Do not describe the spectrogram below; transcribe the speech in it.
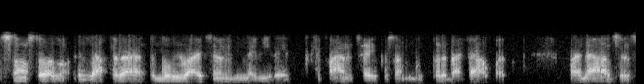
Stones Throw is after that, the movie rights, and maybe they can find the tape or something to put it back out. But right now, it's just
